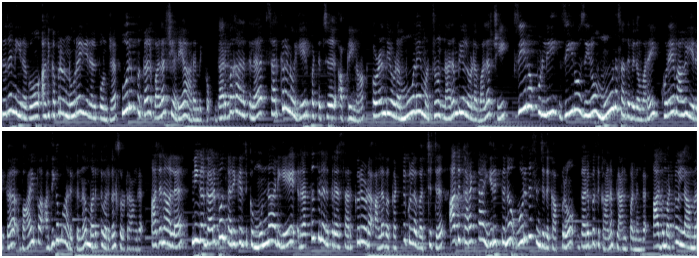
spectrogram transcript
சிறுநீரகம் அதுக்கப்புறம் நுரையீரல் போன்ற உறுப்புகள் வளர்ச்சி அடைய ஆரம்பிக்கும். கர்ப்ப காலத்துல சர்க்கரை நோய் ஏற்பட்டுச்சு அப்படின்னா குழந்தையோட மூளை மற்றும் நரம்பியலோட வளர்ச்சி ஜீரோ புள்ளி ஜீரோ ஜீரோ மூணு சதவீதம் வரை குறைவாக இருக்க வாய்ப்பு அதிகமா இருக்குன்னு மருத்துவர்கள் சொல்றாங்க. அதனால நீங்க கர்ப்பம் தரிக்கிறதுக்கு முன்னாடியே ரத்தத்துல இருக்கிற சர்க்கரையோட அளவை கட்டுக்குள்ள வச்சுட்டு அது கரெக்டா இருக்குன்னு உறுதி செஞ்சதுக்கு அப்புறம் கர்ப்பத்துக்கான பிளான் பண்ணுங்க. அது மட்டும் இல்லாம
